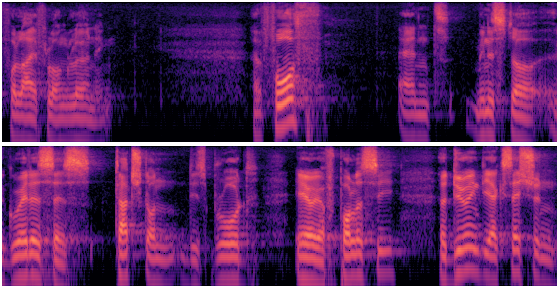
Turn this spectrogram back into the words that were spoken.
for lifelong learning. Uh, fourth, and Minister Guedes has touched on this broad area of policy, that during the accession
